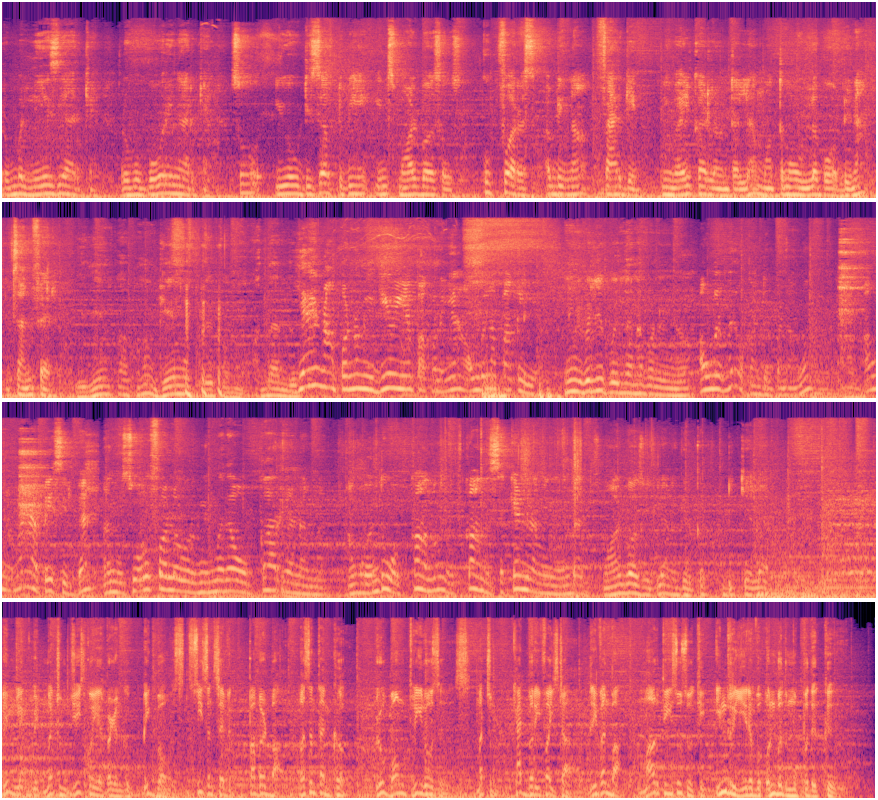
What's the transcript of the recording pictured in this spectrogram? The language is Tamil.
ரொம்ப லேசியாக இருக்கேன். ரொம்ப போரிங்காக இருக்கேன். So you deserve to be in small boss house cook for us அப்படின்னா ஃபேர் கேம் நீ வயல் கார்டில் வந்துட்டல மொத்தமாக உள்ளே போ அப்படின்னா இட்ஸ் அன்ஃபேர் இதையும் பார்க்கணும்? கேமும் ப்ளே பண்ணணும். அதான் ஏன் நான் பண்ணணும்? இதையும் ஏன் பார்க்கணும்? ஏன் அவங்களாம் பார்க்கலையே? நீங்கள் வெளியே போயிருந்தா என்ன பண்ணுவீங்க? அவங்கள மாதிரி உட்காந்துருப்பேன் நானும் அவங்கள மாதிரி நான் பேசியிருப்பேன். அந்த சோஃபாவில் ஒரு நிம்மதியாக உட்காரல நம்ம அவங்க வந்து உட்காந்தோம் உட்காந்த செகண்ட் நம்ம இங்கே வந்து ஸ்மால் பாஸ் ஹவுஸில் எனக்கு இருக்க பிடிக்கல. விம் லிக்விட் மற்றும் ஜி ஸ்கொயர் வழங்கும் Bigg Boss season seven powered by Vasanth and co ரூபாங் three roses மற்றும் Cadbury five star driven by Maruti Suzuki இன்று இரவு ஒன்பது முப்பதுக்கு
